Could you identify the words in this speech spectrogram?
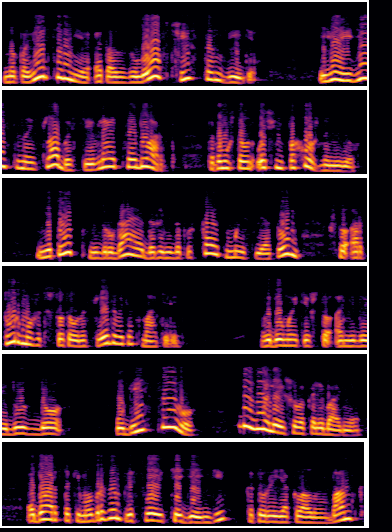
но поверьте мне, это зло в чистом виде. Ее единственной слабостью является Эдуард, потому что он очень похож на нее. Ни тот, ни другая даже не допускают мысли о том, что Артур может что-то унаследовать от матери. Вы думаете, что они дойдут до убийства его? Без малейшего колебания. Эдуард таким образом присвоит те деньги, которые я клал в банк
